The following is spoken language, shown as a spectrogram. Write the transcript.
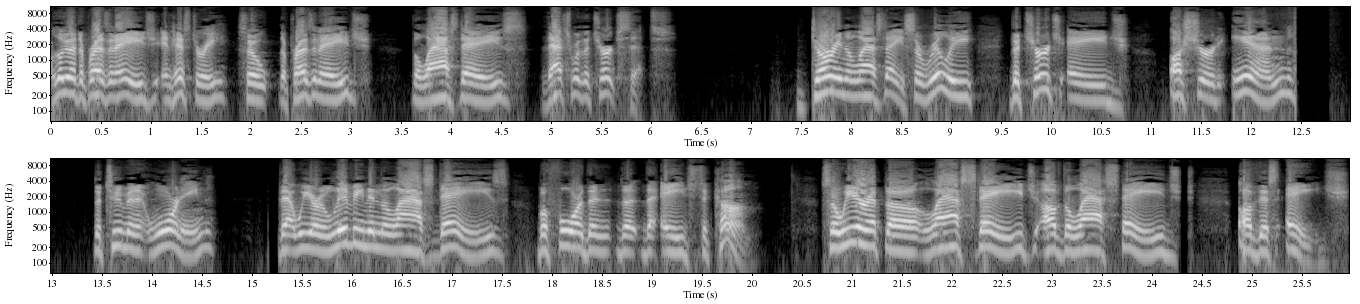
looking at the present age in history, so the present age, the last days, that's where the church sits. During the last days. So really, the church age ushered in the two minute warning that we are living in the last days before the, the, the age to come. So we are at the last stage of the last stage of this age.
